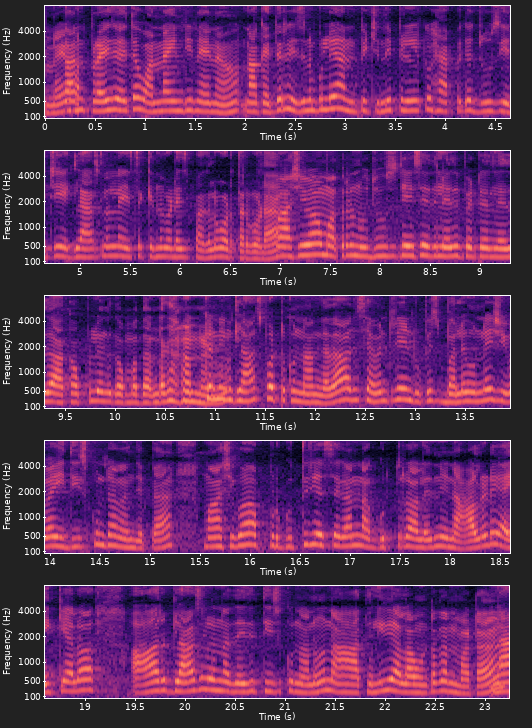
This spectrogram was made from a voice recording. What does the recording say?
ఉన్నాయి. దాని ప్రైస్ అయితే వన్ నైన్టీ నైన్. నాకైతే రీజనబుల్ అనిపించింది. పిల్లలకు హ్యాపీగా జ్యూస్ ఇచ్చి గ్లాసులలో వేస్తే కింద పడేసి పగల కొడతారు కూడా. మా శివ మాత్రం నువ్వు జ్యూస్ చేసేది లేదు పెట్టేది లేదు ఆ కప్పులు ఎందుకు అమ్మ దండగా అన్నాడు. నేను గ్లాస్ పట్టుకున్నాను కదా అది సెవెంటీ నైన్ రూపీస్ భలే ఉన్నాయి శివ ఇది తీసుకుంటానని చెప్పా. మా శివ అప్పుడు గుర్తు చేస్తే కానీ నాకు గుర్తు రాలేదు. నేను ఆల్రెడీ ఐకియాలో ఆరు గ్లాసులు ఉన్నది అయితే తీసుకున్నాను. నా తెలివి అలా ఉంటదన్నమాట. నా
